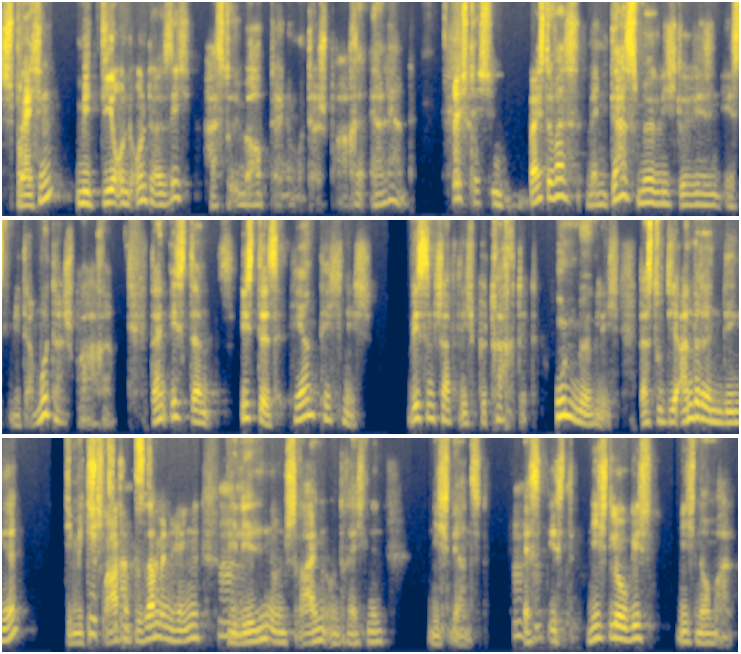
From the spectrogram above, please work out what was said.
sprechen, mit dir und unter sich, hast du überhaupt deine Muttersprache erlernt. Richtig. Weißt du was? Wenn das möglich gewesen ist mit der Muttersprache, dann ist, dann, ist es hirntechnisch, wissenschaftlich betrachtet, unmöglich, dass du die anderen Dinge, die mit nicht Sprache zusammenhängen, mhm. wie Lesen und Schreiben und Rechnen, nicht lernst. Mhm. Es ist nicht logisch, nicht normal.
